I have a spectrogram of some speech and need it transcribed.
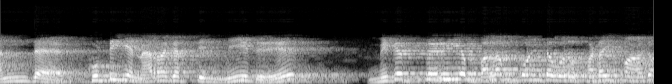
அந்த கொடிய நரகத்தின் மீது மிகப்பெரிய பலம் கொண்ட ஒரு படைப்பாக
